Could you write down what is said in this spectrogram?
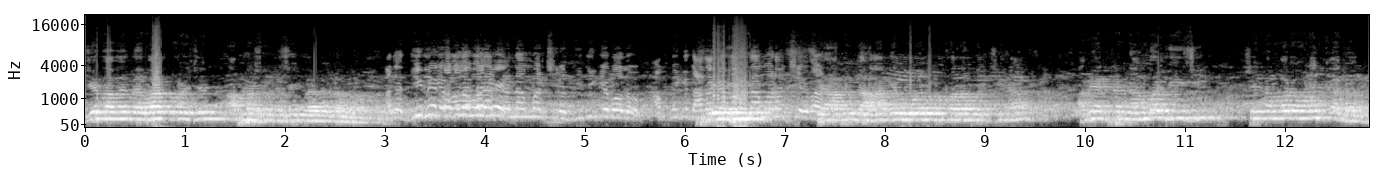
যেভাবে ব্যবহার করেছেন আপনার সঙ্গে সেইভাবে ব্যবহার। আচ্ছা দিদিকে বলো বলে একটা নাম্বার ছিল। দিদিকে বলো। আপনি কি দাদাকে বলে নাম্বার হচ্ছে এবার? আমি দাদাকে বলে কথা বলছি না। আমি একটা নাম্বার দিয়েছি। সেই নাম্বারে অনেক কাজ হবে।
